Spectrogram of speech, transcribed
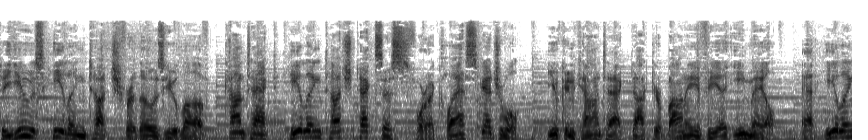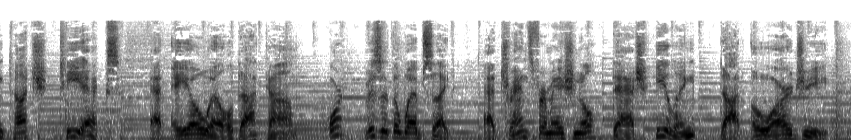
To use Healing Touch for those you love, contact Healing Touch Texas for a class schedule. You can contact Dr. Bonnie via email at healingtouchtx at AOL.com or visit the website at transformational-healing.org.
